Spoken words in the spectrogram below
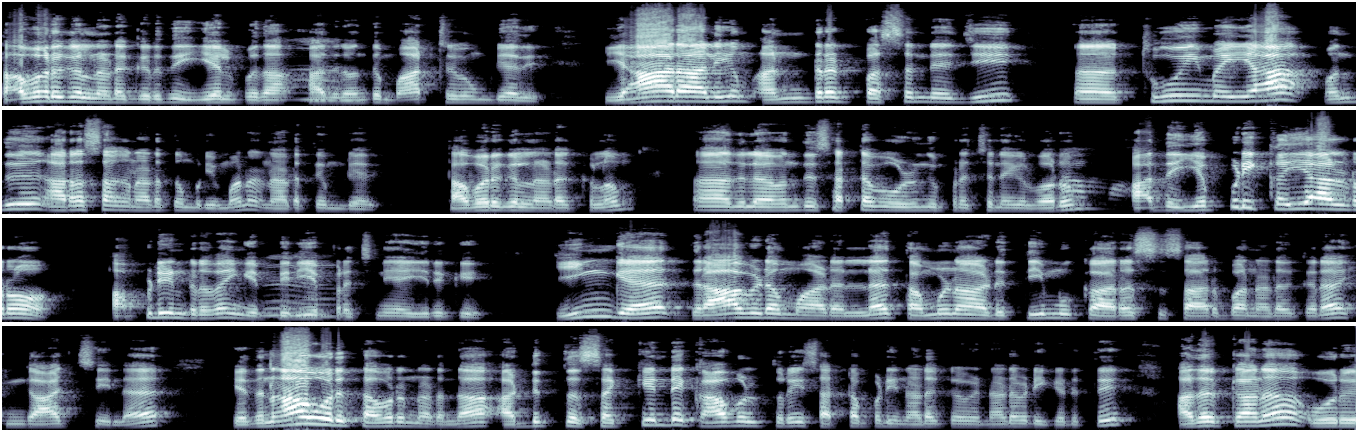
தவறுகள் நடக்கிறது இயல்பு தான். அதுல வந்து மாற்றவே முடியாது. யாராலையும் ஹண்ட்ரட் பர்சன்டேஜ் தூய்மையா வந்து அரசாங்கம் நடத்த முடியுமான்னு நடத்த முடியாது. தவறுகள் நடக்கலாம் அதுல வந்து சட்ட ஒழுங்கு பிரச்சனைகள் வரும். அதை எப்படி கையாளுறோம் அப்படின்றதா இங்க பெரிய. பிரச்சனையா இருக்கு. இங்க திராவிட மாடல்ல தமிழ்நாடு திமுக அரசு சார்பா நடக்கிற இங்க ஆட்சியில எதனா ஒரு தவறு நடந்தா அடுத்த செகண்டே காவல்துறை சட்டப்படி நடக்க நடவடிக்கை எடுத்து அதற்கான ஒரு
